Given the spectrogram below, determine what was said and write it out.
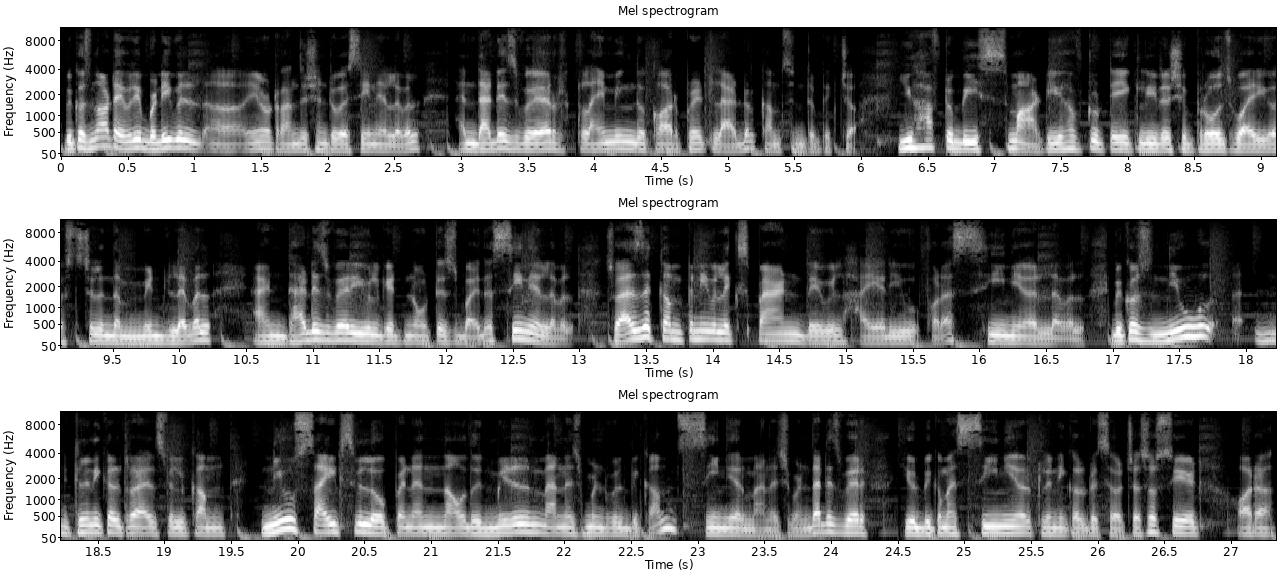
Because not everybody will, uh, you know, transition to a senior level, and that is where climbing the corporate ladder comes into picture. You have to be smart. You have to take leadership roles while you are still in the mid level, and that is where you will get noticed by the senior level. So, as company will expand, they will hire you for a senior level because new uh, clinical trials will come, new sites will open, and now the middle management will become senior management. That is where you'll become a senior clinical research associate or a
